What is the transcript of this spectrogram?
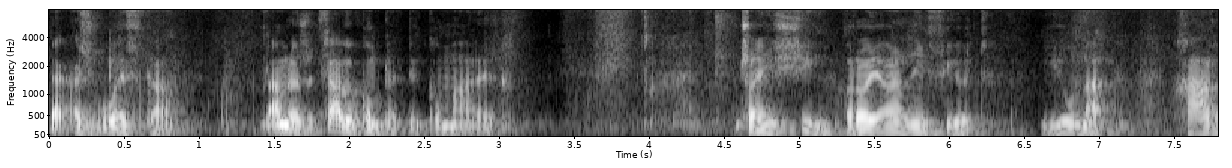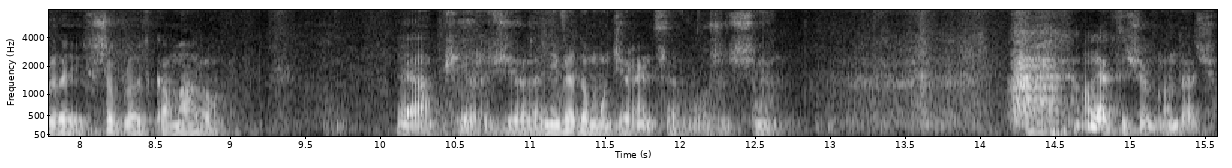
Jakaś WSK. Tam leży cały kompletny komarek. Części Royal Enfield, Junak, Harley, Chevrolet Camaro. Ja pierdzielę, nie wiadomo gdzie ręce włożyć, nie? Ale jak chcecie oglądać,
